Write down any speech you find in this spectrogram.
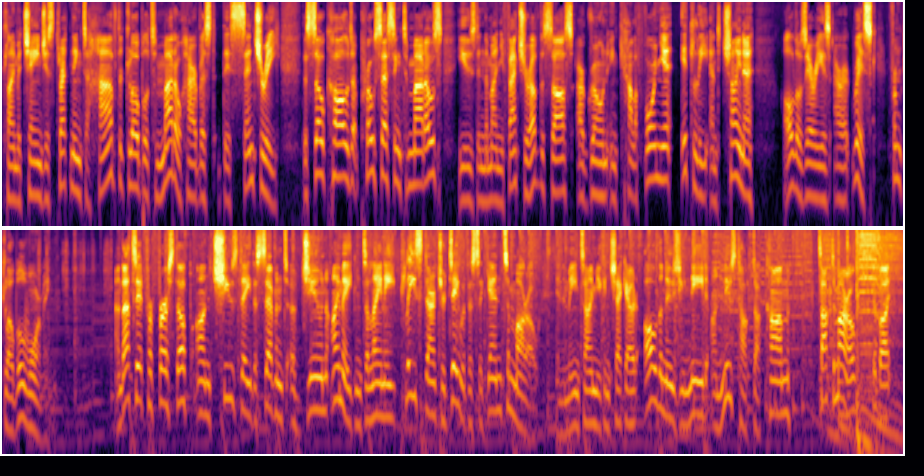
Climate change is threatening to halve the global tomato harvest this century. The so called processing tomatoes used in the manufacture of the sauce are grown in California, Italy, and China. All those areas are at risk from global warming. And that's it for First Up on Tuesday, the 7th of June. I'm Aidan Delaney. Please start your day with us again tomorrow. In the meantime, you can check out all the news you need on newstalk.com. Talk tomorrow. Goodbye.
